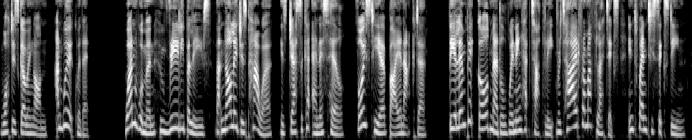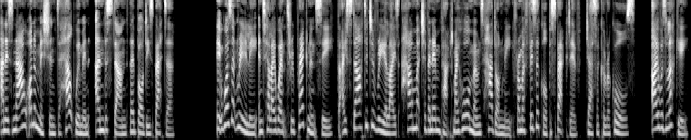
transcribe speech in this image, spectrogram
what is going on and work with it. One woman who really believes that knowledge is power is Jessica Ennis Hill, voiced here by an actor. The Olympic gold medal winning heptathlete retired from athletics in 2016 and is now on a mission to help women understand their bodies better. It wasn't really until I went through pregnancy that I started to realise how much of an impact my hormones had on me from a physical perspective, Jessica recalls. I was lucky.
